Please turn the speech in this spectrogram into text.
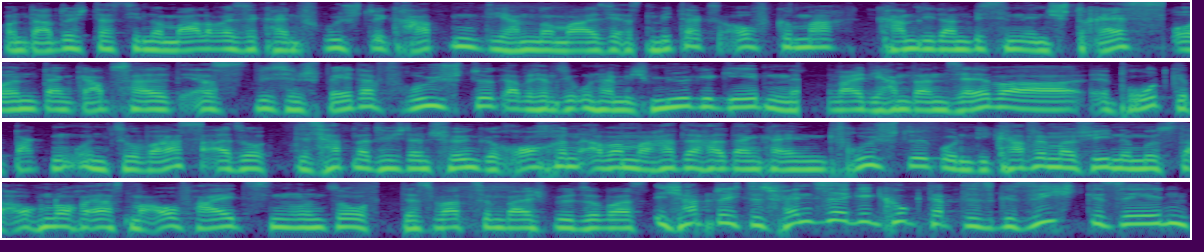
Und dadurch, dass die normalerweise kein Frühstück hatten, die haben normalerweise erst mittags aufgemacht, kamen die dann ein bisschen in Stress und dann gab's halt erst ein bisschen später Frühstück, aber sie haben sich unheimlich Mühe gegeben, ne? weil die haben dann selber äh, Brot gebacken und sowas. Also das hat natürlich dann schön gerochen, aber man hatte halt dann kein Frühstück und die Kaffeemaschine musste auch noch erstmal aufheizen und so. Das war zum Beispiel sowas. Ich habe durch das Fenster geguckt, habe das Gesicht gesehen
